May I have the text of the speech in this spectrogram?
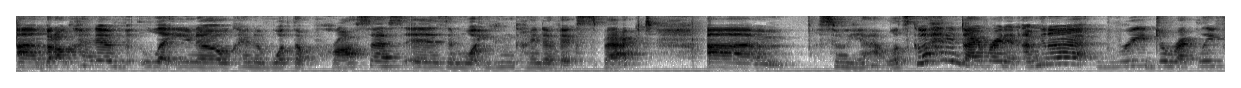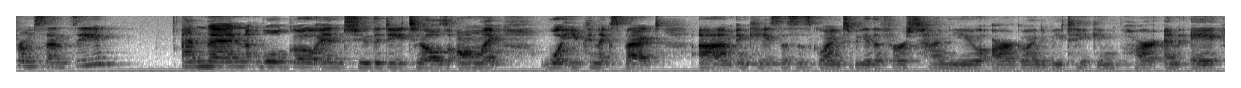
um, but I'll kind of let you know kind of what the process is and what you can kind of expect. Um, so yeah, let's go ahead and dive right in. I'm gonna read directly from Scentsy and then we'll go into the details on like what you can expect um, in case this is going to be the first time you are going to be taking part in a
